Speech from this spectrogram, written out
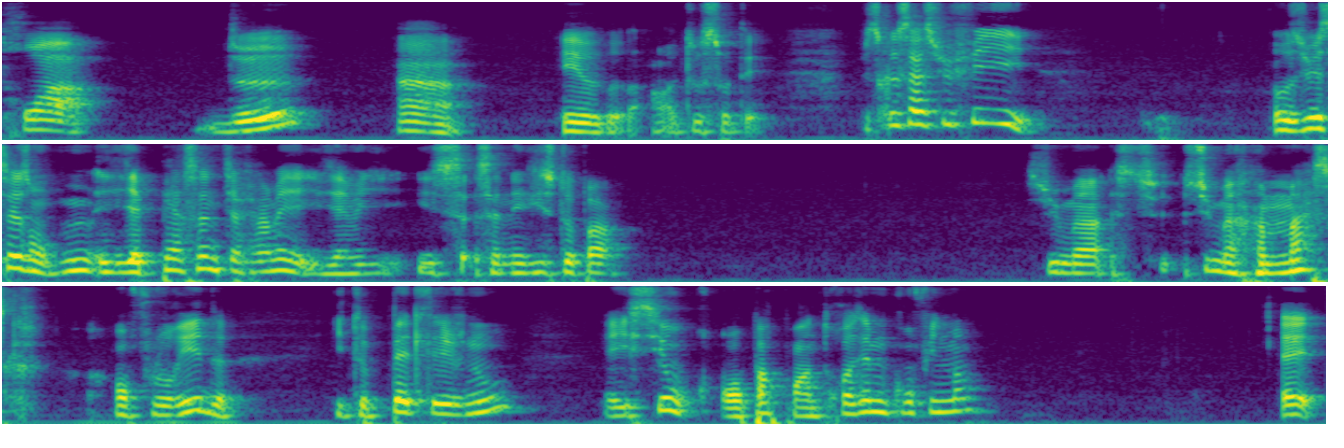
3, 2, 1, et on va tous sauter. Parce que ça suffit! Aux USA, il y a personne qui a fermé, ça, n'existe pas. Si tu mets, un- masque en Floride, il te pète les genoux, et ici, on, repart pour un troisième confinement. Et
